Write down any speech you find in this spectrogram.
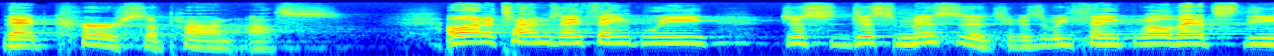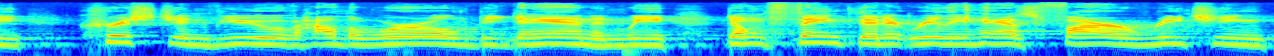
that curse upon us. A lot of times I think we just dismiss it because we think, well, that's the Christian view of how the world began, and we don't think that it really has far reaching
